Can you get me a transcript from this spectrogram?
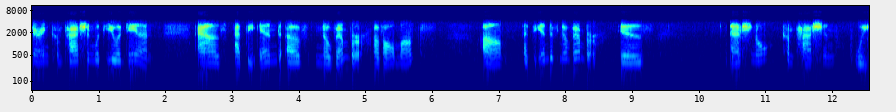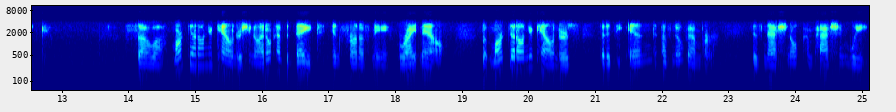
sharing compassion with you again as at the end of November of all months. Um, at the end of November is National Compassion Week. So uh, mark that on your calendars. You know, I don't have the date in front of me right now, but mark that on your calendars that at the end of November is National Compassion Week.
